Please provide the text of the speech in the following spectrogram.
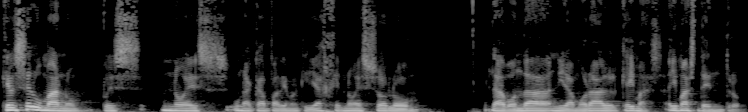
que el ser humano, pues, no es una capa de maquillaje, no es solo la bondad ni la moral, que hay más, hay más dentro.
